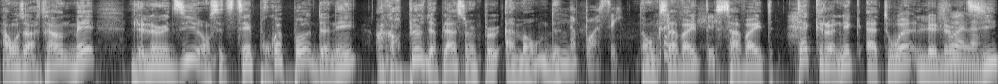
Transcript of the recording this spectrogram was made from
à 11h30. Mais le lundi, on s'est dit, tiens, pourquoi pas donner encore plus de place un peu à Monde? n'a pas assez. Donc, ça va être, ça va être ta chronique à toi le lundi.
